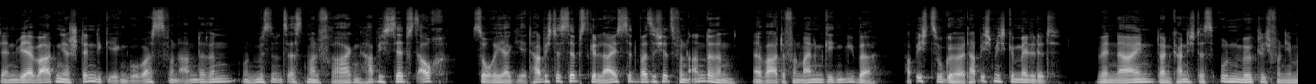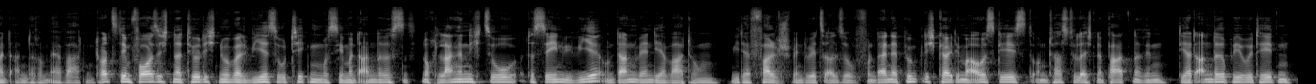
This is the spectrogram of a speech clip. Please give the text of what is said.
Denn wir erwarten ja ständig irgendwo was von anderen und müssen uns erstmal fragen, habe ich selbst auch so reagiert? Habe ich das selbst geleistet, was ich jetzt von anderen erwarte, von meinem Gegenüber? Habe ich zugehört? Habe ich mich gemeldet? Wenn nein, dann kann ich das unmöglich von jemand anderem erwarten. Trotzdem Vorsicht natürlich, nur weil wir so ticken, muss jemand anderes noch lange nicht so das sehen wie wir und dann wären die Erwartungen wieder falsch. Wenn du jetzt also von deiner Pünktlichkeit immer ausgehst und hast vielleicht eine Partnerin, die hat andere Prioritäten,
